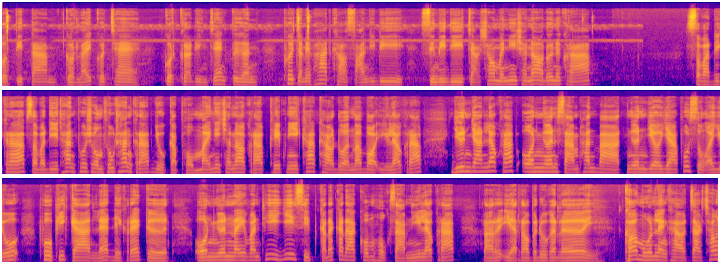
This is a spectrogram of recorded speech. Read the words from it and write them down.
กดติดตาม กดไลค์กดแชร์ กดกระดิ่งแจ้งเตือน เพื่อจะไม่พลาดข่าวสารดีๆ สิ่งดีๆ จากช่อง Money Channel ด้วยนะครับ สวัสดีครับ สวัสดีท่านผู้ชมทุกท่านครับ อยู่กับผมไมนี่ช n น l ครับ คลิปนี้คาบข่าวด่วนมาบอกอีกแล้วครับ ยืนยันแล้วครับ โอนเงิน 3,000 บาท เงินเยียวยาผู้สูงอายุ ผู้พิการและเด็กแรกเกิด โอนเงินในวันที่ 20 กรกฎาคม 63 นี้แล้วครับ รายละเอียดเราไปดูกันเลยข้อมูลแหล่งข่าวจากช่อง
